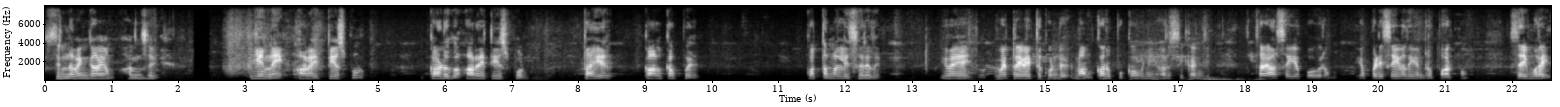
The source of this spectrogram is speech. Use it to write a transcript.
சின்ன வெங்காயம் அஞ்சு. எண்ணெய் அரை டீஸ்பூன். கடுகு அரை டீஸ்பூன். தயிர் கால் கப்பு. கொத்தமல்லி சிறிது. இவையை இவற்றை வைத்துக்கொண்டு நாம் கருப்பு கவுனி அரிசி கஞ்சி தயார் செய்ய போகிறோம். எப்படி செய்வது என்று பார்ப்போம். செய்முறை.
